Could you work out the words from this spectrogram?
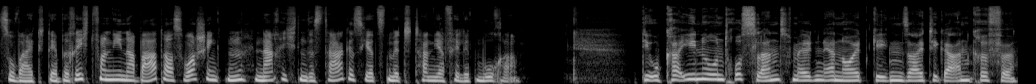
Soweit der Bericht von Nina Barth aus Washington. Nachrichten des Tages jetzt mit Tanja Philipp Mucher. Die Ukraine und Russland melden erneut gegenseitige Angriffe.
